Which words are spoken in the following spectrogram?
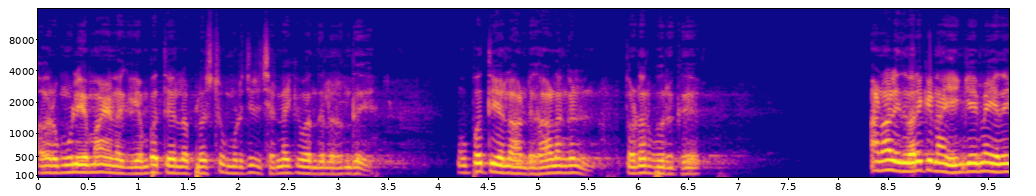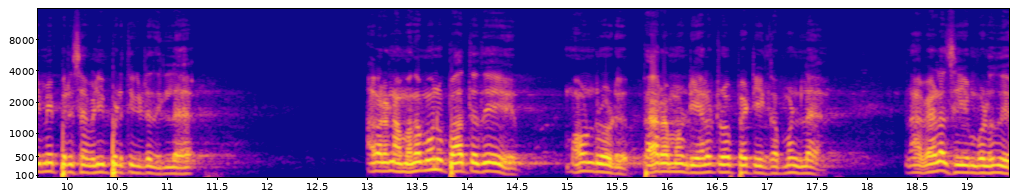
அவர் மூலியமாக எனக்கு எண்பத்தேழில் ப்ளஸ் டூ முடிச்சுட்டு சென்னைக்கு வந்ததுலேருந்து முப்பத்தி ஏழு ஆண்டு காலங்கள் தொடர்பு இருக்குது ஆனால் இது வரைக்கும் நான் எங்கேயுமே எதையுமே பெருசாக வெளிப்படுத்திக்கிட்டது இல்லை. அவரை நான் முத மூணு பார்த்தது மவுண்ட் ரோடு பேரமௌண்ட் எலக்ட்ரோபேட்டிங் கம்பெனியில் நான் வேலை செய்யும் பொழுது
